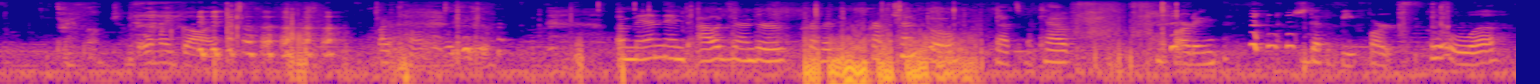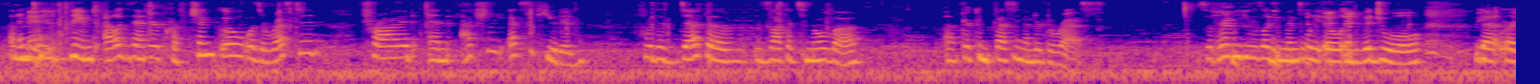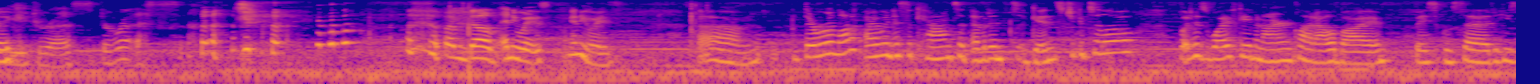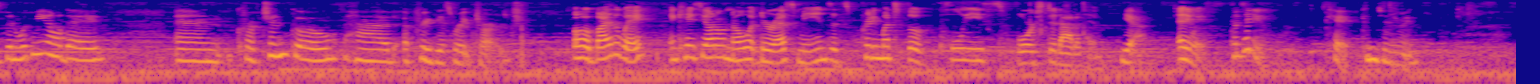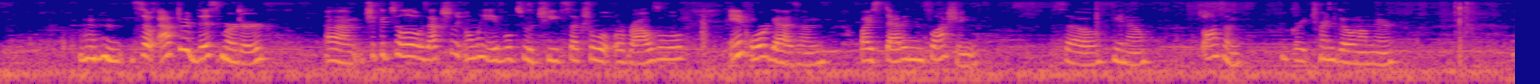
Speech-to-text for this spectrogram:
Three pump jumps. Oh my god. I can't with you. A man named Alexander Kravchenko. That's my couch. Farting. She's got the beef farts. Ew. A man named Alexander Kravchenko was arrested, tried, and actually executed for the death of Zakatanova after confessing under duress. So apparently he was like a mentally ill individual that Before like dress, dress. I'm dumb. Anyways, Anyways, um, there were a lot of eyewitness accounts and evidence against Chikatilo, but his wife gave an ironclad alibi. Basically said he's been with me all day, and Kravchenko had a previous rape charge. Oh, by the way, in case y'all don't know what duress means, it's pretty much the police forced it out of him. Yeah. Anyways, continue. Okay, continuing. so after this murder, um, Chikatilo was actually only able to achieve sexual arousal and orgasm by stabbing and slashing. So, you know, it's awesome. Great trend going on there.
